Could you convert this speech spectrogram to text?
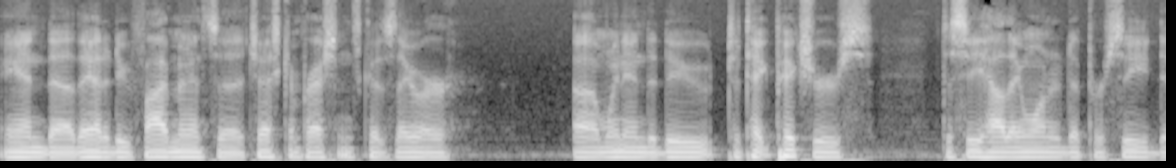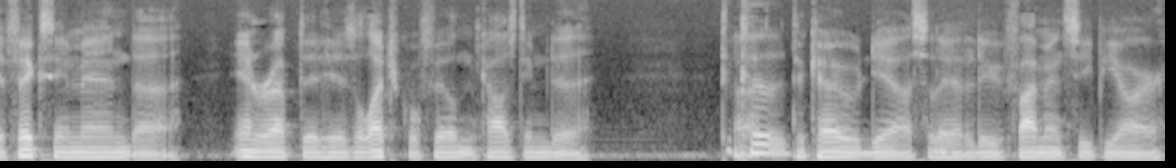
and uh, they had to do five minutes of chest compressions because they were uh, went in to do to take pictures to see how they wanted to proceed to fix him and uh, interrupted his electrical field and caused him to To uh, code. to code yeah so they had to do five minutes CPR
